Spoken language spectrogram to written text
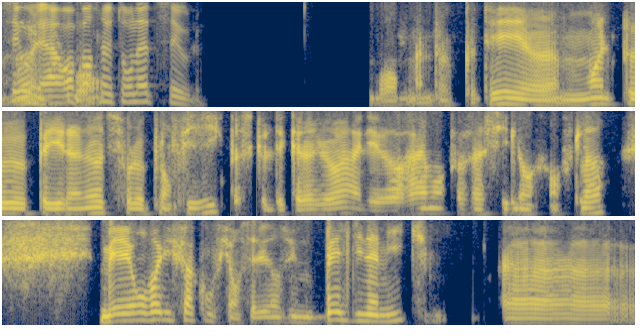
Séoul, elle remporte le tournoi de Séoul. Bon, d'un autre côté, euh, moi, elle peut payer la note sur le plan physique parce que le décalage horaire, il est vraiment pas facile dans ce sens-là. Mais on va lui faire confiance. Elle est dans une belle dynamique. Euh,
